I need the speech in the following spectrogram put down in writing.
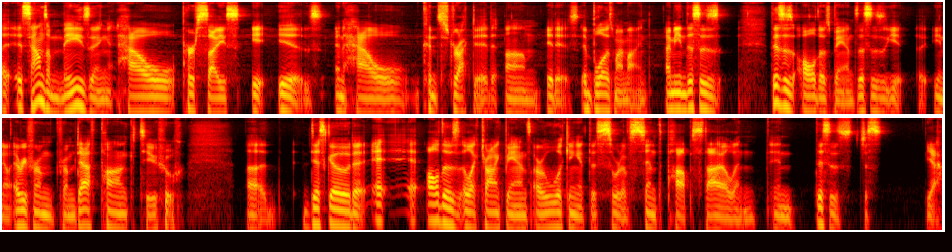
uh, It sounds amazing how precise it is and how constructed um, it is. It blows my mind. I mean, this is this is all those bands. This is you know every from from Daft Punk to uh, disco to eh, eh, all those electronic bands are looking at this sort of synth pop style, and and this is just yeah.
